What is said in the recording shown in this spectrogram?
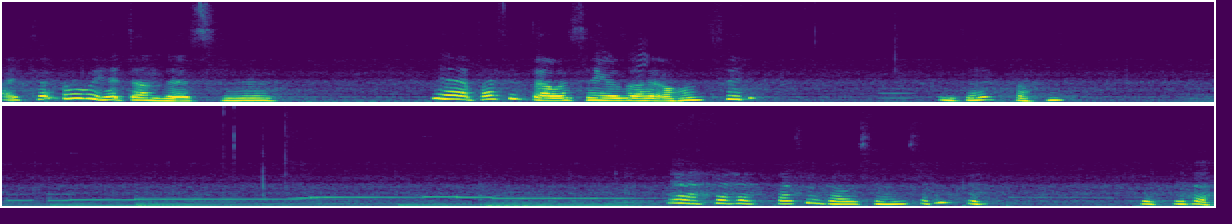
I could we had done this. Uh, yeah, but I think that was thing was I honestly. Is that fun? Yeah, that's what that was honestly. Yeah.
